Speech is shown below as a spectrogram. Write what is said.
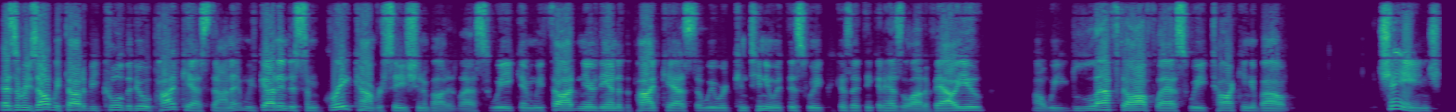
as a result, we thought it'd be cool to do a podcast on it. We've got into some great conversation about it last week. And we thought near the end of the podcast that we would continue it this week because I think it has a lot of value. Uh, we left off last week talking about change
